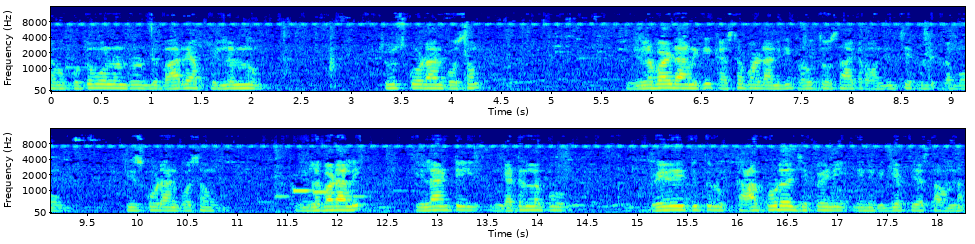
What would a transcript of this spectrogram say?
తమ కుటుంబంలో ఉన్నటువంటి భార్య పిల్లలను చూసుకోవడానికి కోసం నిలబడడానికి కష్టపడడానికి ప్రభుత్వ సహకారం అందించేటువంటి క్రమం తీసుకోవడానికి కోసం నిలబడాలి. ఇలాంటి ఘటనలకు ప్రేరేపితులు కాకూడదని చెప్పని నేను విజ్ఞప్తి చేస్తా ఉన్నా.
